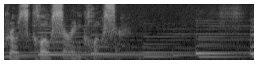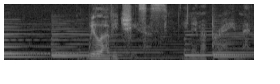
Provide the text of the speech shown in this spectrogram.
grows closer and closer. We love you, Jesus. In your name I pray, amen.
